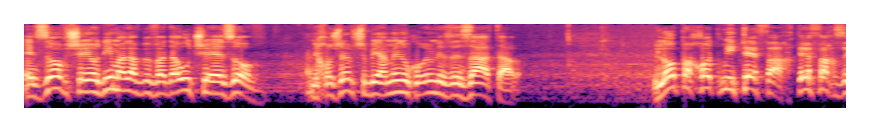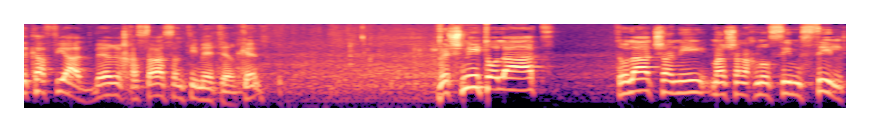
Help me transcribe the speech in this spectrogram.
אזוב שיודעים עליו בוודאות שאזוב. אני חושב שבימינו קוראים לזה זעתר. לא פחות מטפח, טפח זה כף יד, בערך עשרה סנטימטר, כן? ושני תולעת, תולעת שני, מה שאנחנו עושים סילק,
